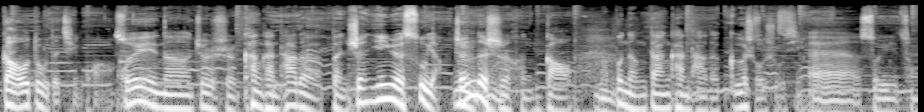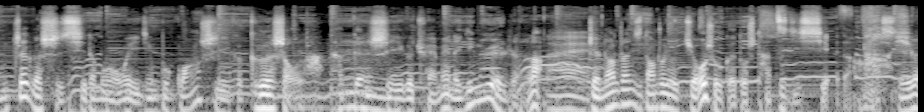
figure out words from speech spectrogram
高度的情况，所以呢，就是看看他的本身音乐素养真的是很高，嗯不能单看他的歌手属性。呃，所以从这个时期的莫文蔚已经不光是一个歌手了，他更是一个全面的音乐人了。哎，整张专辑当中有九首歌都是他自己写的啊，其实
